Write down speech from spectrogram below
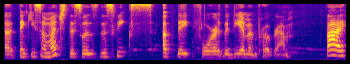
Uh, thank you so much. This was this week's update for the DMM program. Bye.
